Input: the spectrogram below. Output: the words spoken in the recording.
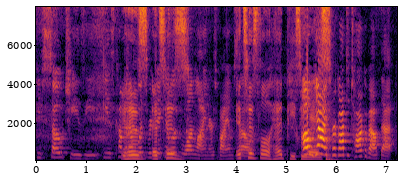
He's so cheesy. He's coming His- up with ridiculous his- one-liners by himself. It's his little headpiece he Oh wears. yeah, I forgot to talk about that.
